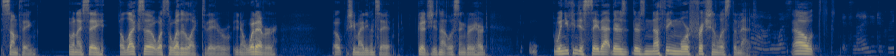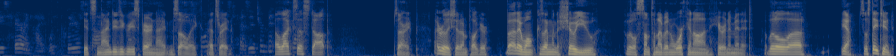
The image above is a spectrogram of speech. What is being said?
something, when I say, Alexa, what's the weather like today? Or, you know, whatever. Oh, she might even say it. Good. She's not listening very hard. When you can just say that, there's there's nothing more frictionless than that. Oh, it's 90 degrees Fahrenheit with clear It's 90 degrees Fahrenheit in Salt Lake. That's right. Alexa, stop. Sorry. I really should unplug her, but I won't because I'm going to show you a little something I've been working on here in a minute. A little, uh, yeah, so stay tuned.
